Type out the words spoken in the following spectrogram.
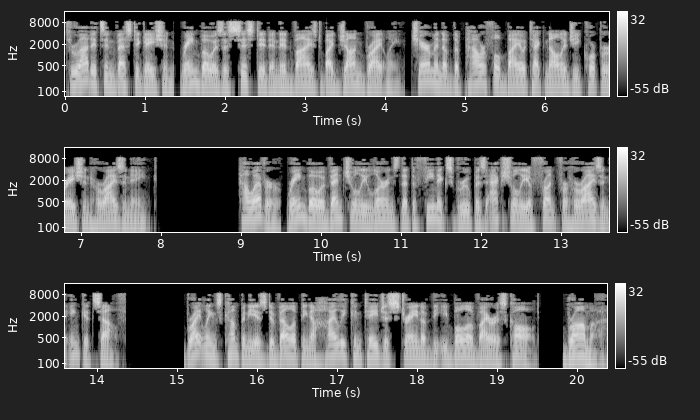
Throughout its investigation, Rainbow is assisted and advised by John Breitling, chairman of the powerful biotechnology corporation Horizon Inc. However, Rainbow eventually learns that the Phoenix Group is actually a front for Horizon Inc. itself. Breitling's company is developing a highly contagious strain of the Ebola virus called Brahma,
